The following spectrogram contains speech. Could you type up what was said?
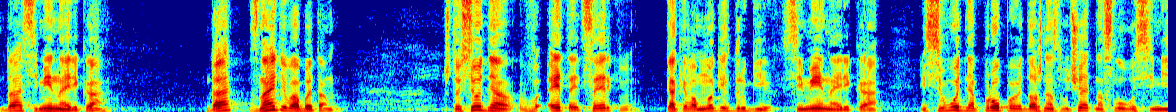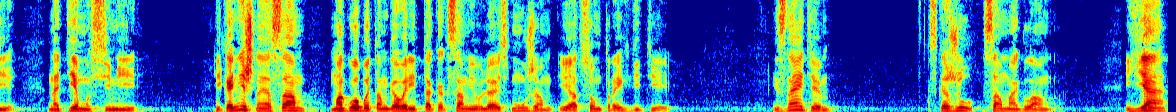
да, семейная река. Да? Знаете вы об этом? Что сегодня в этой церкви, как и во многих других, семейная река. И сегодня проповедь должна звучать на слово семьи, на тему семьи. И, конечно, я сам могу об этом говорить, так как сам являюсь мужем и отцом троих детей. И знаете, скажу самое главное. Я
